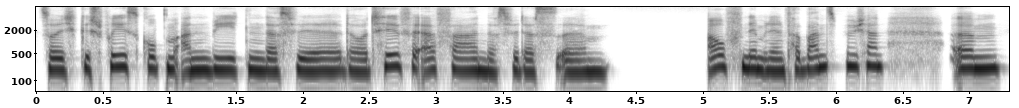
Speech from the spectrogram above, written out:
solche Gesprächsgruppen anbieten, dass wir dort Hilfe erfahren, dass wir das ähm, aufnehmen in den Verbandsbüchern. Ähm,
